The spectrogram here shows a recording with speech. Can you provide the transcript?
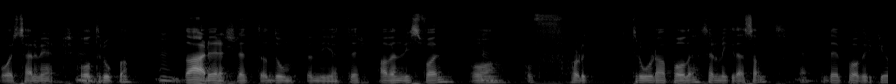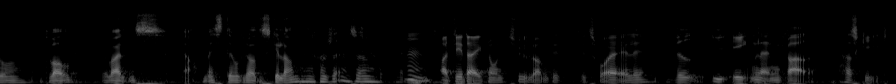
får servert og tro på. Mm. Da er det jo rett og slett å dumpe nyheter av en viss form, og, Mm. og folk tror da på det, selv om ikke det er sant. Ja. Og det påvirker jo et valg. Er verdens ja, mest demokratiske land, kanskje. Så Mm. Og det er der ikke noen tvil om. Det, det tror jeg alle ved i en eller annen grad har sket.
